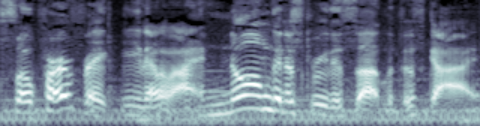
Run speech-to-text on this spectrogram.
so perfect. You know, I know I'm gonna screw this up with this guy.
